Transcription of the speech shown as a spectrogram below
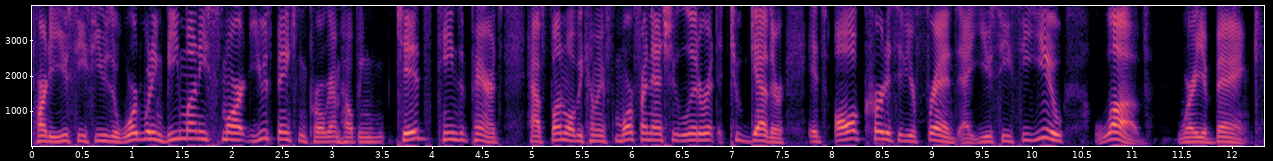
part of UCCU's award-winning Be Money Smart youth banking program helping kids, teens, and parents have fun while becoming more financially literate together. It's all courtesy of your friends at UCCU. Love where you bank.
